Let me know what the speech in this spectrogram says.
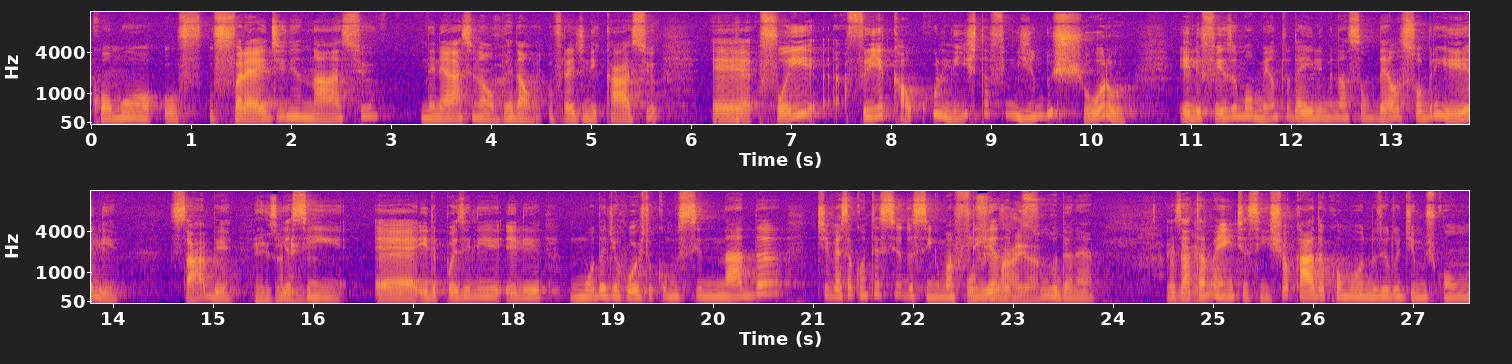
como o, o Fred Ninácio, Ninácio não, perdão, o Fred Nicásio é, foi frio e calculista fingindo choro. Ele fez o momento da eliminação dela sobre ele, sabe? E assim, é, e depois ele, ele muda de rosto como se nada tivesse acontecido, assim, uma frieza absurda, né? Exatamente, assim, chocada como nos iludimos com.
